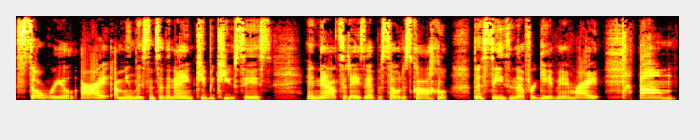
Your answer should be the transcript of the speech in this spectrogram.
so real. All right. I mean, listen to the name. Keep it cute, sis. And now today's episode is called the season of forgiving, right? Um,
